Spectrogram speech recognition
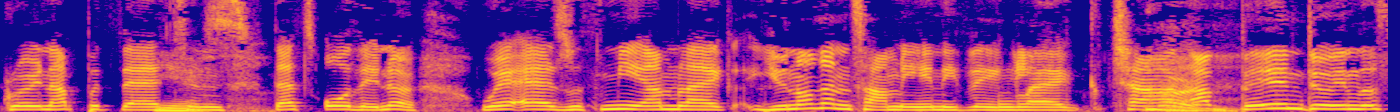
grown up with that Yes. and that's all they know. Whereas with me, I'm like, you're not gonna tell me anything. Like, child, No. I've been doing this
